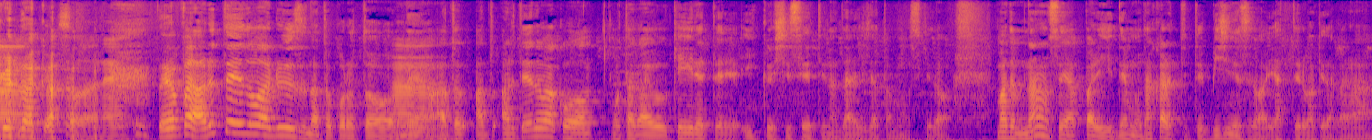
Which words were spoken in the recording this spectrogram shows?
くるなんあか。ーそうだね。やっぱりある程度はルーズなところと、ね、うん。あとあとある程度はこうお互いを受け入れていく姿勢っていうのは大事だと思うんですけどまあでもなんせやっぱりでもだからって言ってビジネスはやってるわけだから,、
